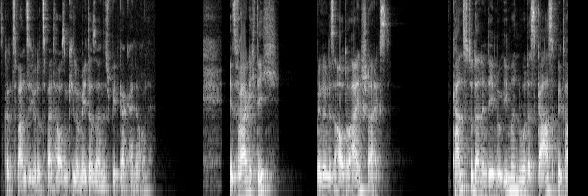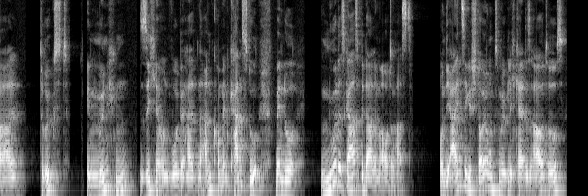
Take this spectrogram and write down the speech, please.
Es können 20 oder 2000 Kilometer sein, das spielt gar keine Rolle. Jetzt frage ich dich, wenn du in das Auto einsteigst, kannst du dann, indem du immer nur das Gaspedal drückst, in München sicher und wohlbehalten ankommen? Kannst du, wenn du nur das Gaspedal im Auto hast und die einzige Steuerungsmöglichkeit des Autos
